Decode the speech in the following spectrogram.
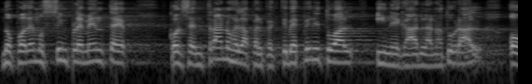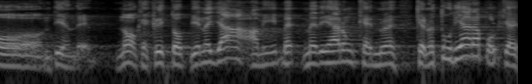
no podemos simplemente concentrarnos en la perspectiva espiritual y negar la natural o, ¿entiende? No, que Cristo viene ya. A mí me, dijeron que no, que no estudiara porque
